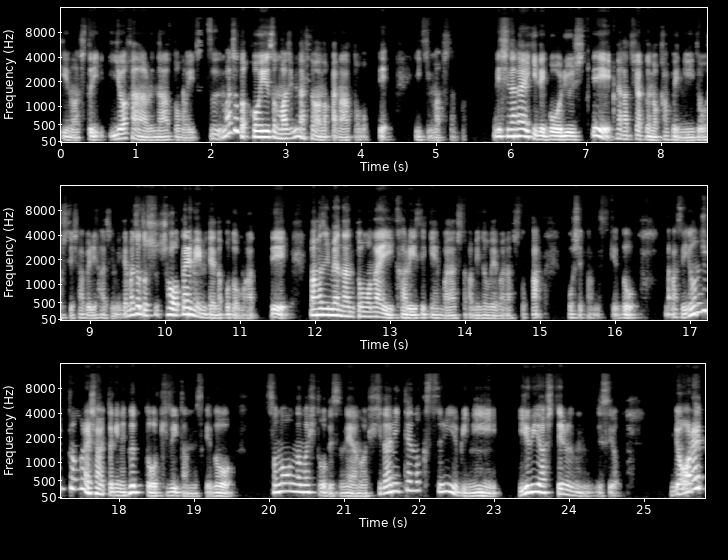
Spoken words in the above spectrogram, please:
ていうのはちょっと違和感あるなと思いつつ、まあちょっとこういうその真面目な人なのかなと思って行きましたと。で、品川駅で合流して、なんか近くのカフェに移動して喋り始めて、まあちょっと初対面みたいなこともあって、まあ初めはなんともない軽い世間話とか身の上話とかをしてたんですけど、なんか40分くらい喋った時にふっと気づいたんですけど、その女の人をですね、あの、左手の薬指に指輪してるんですよ。で、あれ？って、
